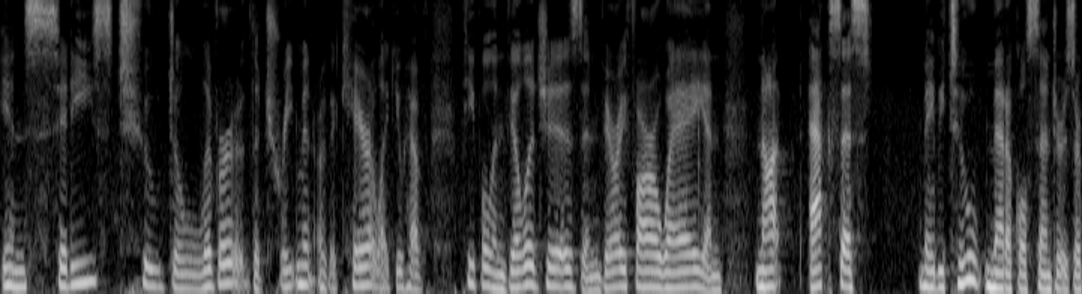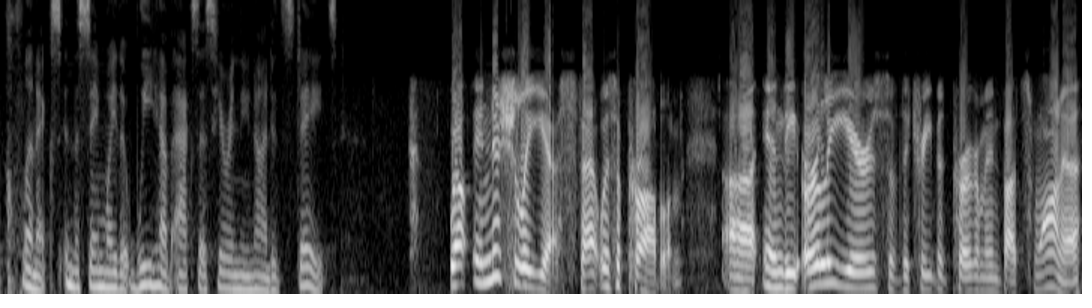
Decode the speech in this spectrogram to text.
in cities to deliver the treatment or the care? Like you have people in villages and very far away and not access maybe to medical centers or clinics in the same way that we have access here in the United States. Well, initially, yes, that was a problem. Uh, in the early years of the treatment program in Botswana,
